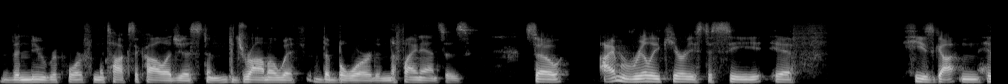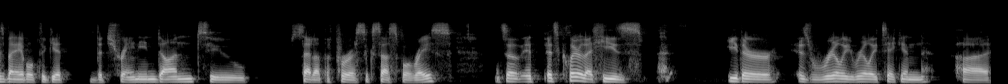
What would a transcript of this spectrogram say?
the new report from the toxicologist and the drama with the board and the finances. So I'm really curious to see if he's gotten has been able to get the training done to set up for a successful race. And so it, it's clear that he's either is really, really taken uh,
